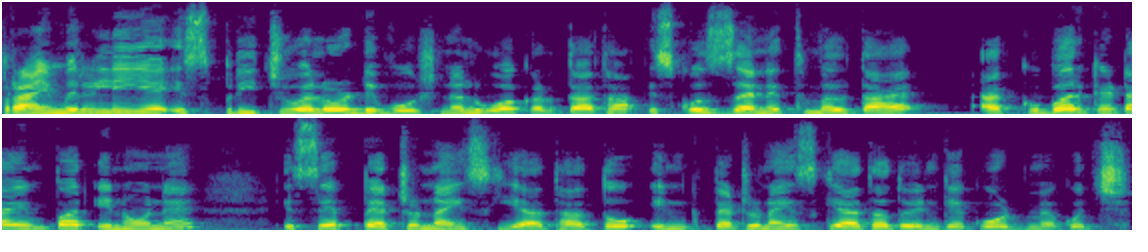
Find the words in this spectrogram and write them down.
primarily ये स्पिरिचुअल और डिवोशनल हुआ करता था। इसको जेनिथ मिलता है अकबर के टाइम पर। इन्होंने इसे पेट्रोनाइज किया था। तो इन पेट्रोनाइज किया था तो इनके कोर्ट में कुछ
